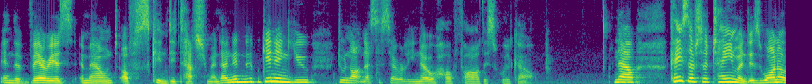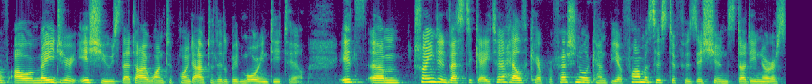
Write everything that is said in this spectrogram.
in the various amount of skin detachment. And in the beginning, you do not necessarily know how far this will go. Now, case ascertainment is one of our major issues that I want to point out a little bit more in detail. It's um, trained investigator, healthcare professional, can be a pharmacist, a physician, study nurse,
